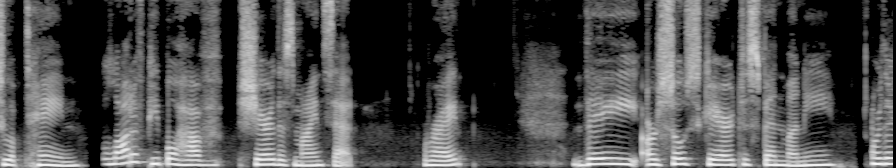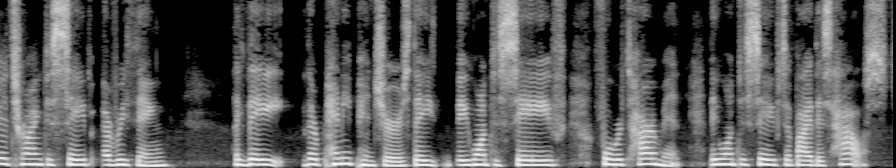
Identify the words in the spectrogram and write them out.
to obtain. A lot of people have share this mindset, right? They are so scared to spend money or they're trying to save everything. Like they they're penny pinchers. They, they want to save for retirement. They want to save to buy this house.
